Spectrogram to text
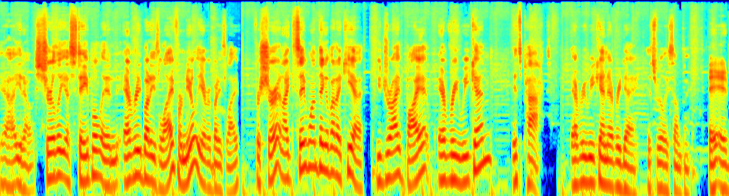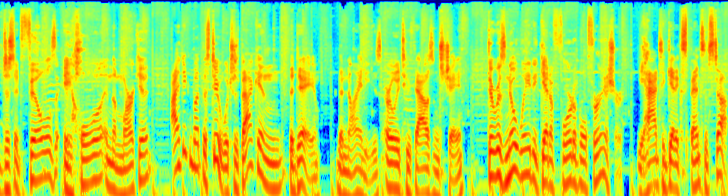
uh, you know, surely a staple in everybody's life or nearly everybody's life for sure. And I say one thing about IKEA: you drive by it every weekend, it's packed every weekend, every day. It's really something. It, it, just it fills a hole in the market. I think about this too, which is back in the day, the 90s, early 2000s, Jay. There was no way to get affordable furniture. You had to get expensive stuff.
